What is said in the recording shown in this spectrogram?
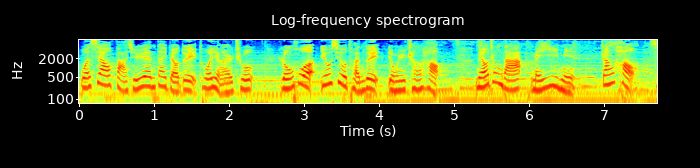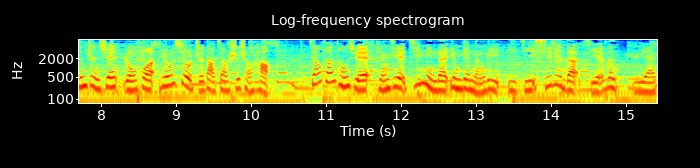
我校法学院代表队脱颖而出，荣获优秀团队荣誉称号。苗正达、梅义敏、张浩、孙振轩荣获优秀指导教师称号。江欢同学凭借机敏的应变能力以及犀利的诘问语言，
